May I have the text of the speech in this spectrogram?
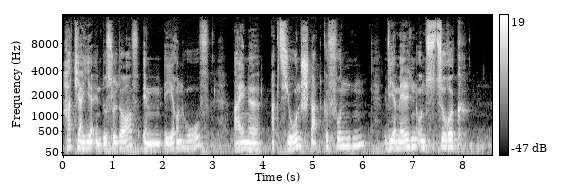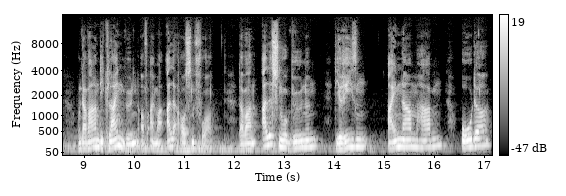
hat ja hier in Düsseldorf im Ehrenhof eine Aktion stattgefunden. Wir melden uns zurück. Und da waren die kleinen Bühnen auf einmal alle außen vor. Da waren alles nur Bühnen, die riesen Einnahmen haben oder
